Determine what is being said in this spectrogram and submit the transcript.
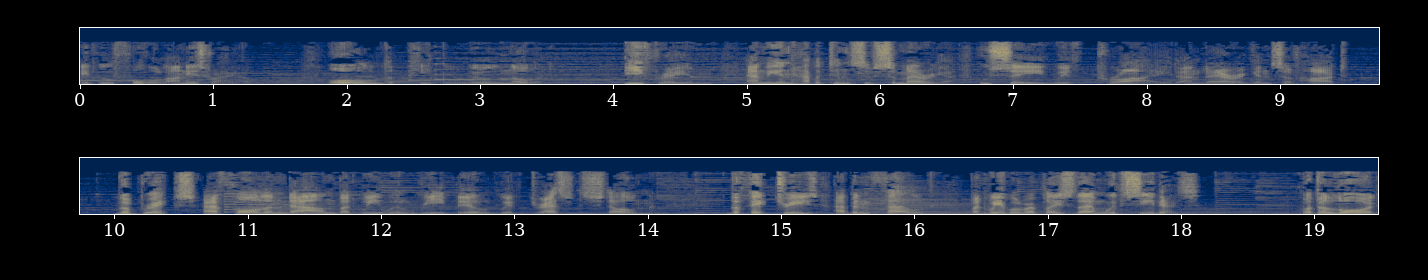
It will fall on Israel. All the people will know it. Ephraim and the inhabitants of Samaria, who say with pride and arrogance of heart, The bricks have fallen down, but we will rebuild with dressed stone. The fig trees have been felled, but we will replace them with cedars. But the Lord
